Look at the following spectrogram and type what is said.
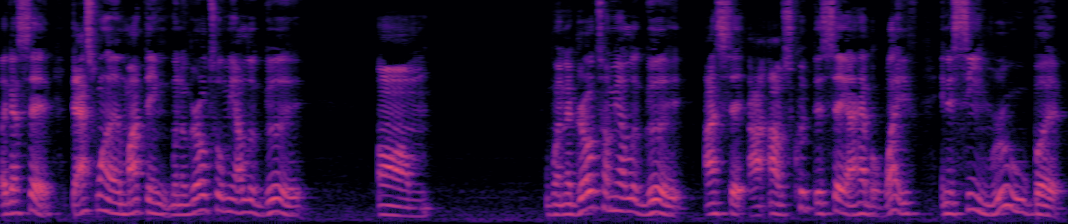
Like I said, that's why my thing. When a girl told me I look good, um, when a girl told me I look good, I said I, I was quick to say I have a wife, and it seemed rude, but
